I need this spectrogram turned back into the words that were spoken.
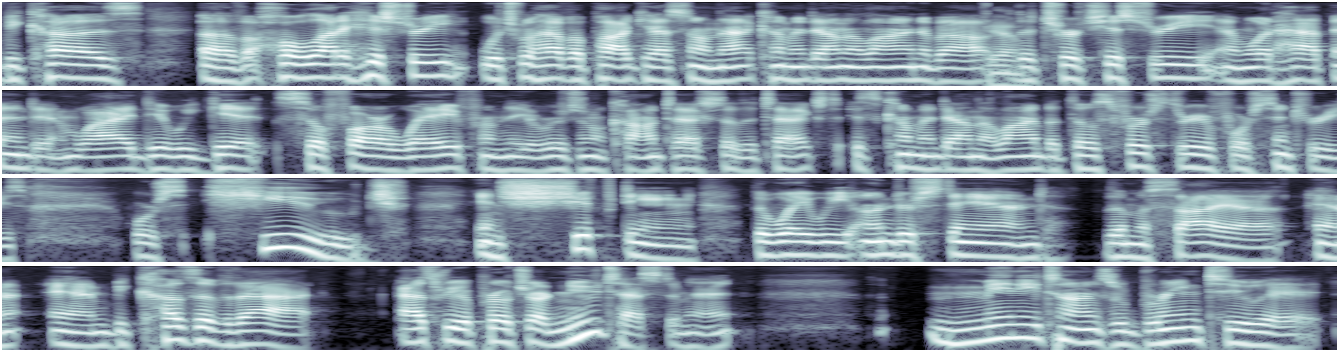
because of a whole lot of history which we'll have a podcast on that coming down the line about Yeah. the church history and what happened and why did we get so far away from the original context of the text is coming down the line but those first three or four centuries were huge in shifting the way we understand the Messiah. And, and because of that, as we approach our New Testament, many times we bring to it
